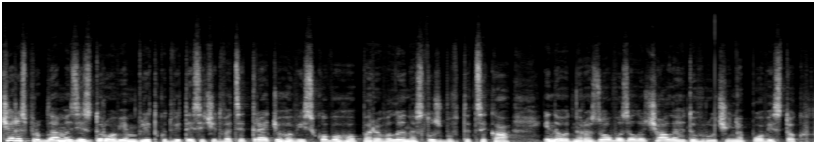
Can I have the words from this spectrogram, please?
Через проблеми зі здоров'ям влітку 2023-го військового перевели на службу в ТЦК і неодноразово залучали до вручення повісток.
